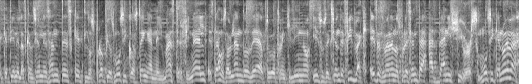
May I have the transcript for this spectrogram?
Que tiene las canciones antes que los propios músicos tengan el máster final. Estamos hablando de Arturo Tranquilino y su sección de feedback. Esta semana nos presenta a Danny Shivers, música nueva,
